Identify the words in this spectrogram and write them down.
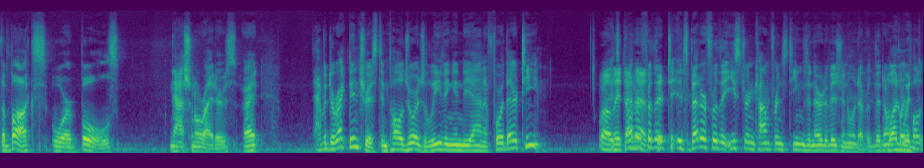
the Bucks or Bulls, national writers, right, have a direct interest in Paul George leaving Indiana for their team. Well, it's they don't better have for their. T- it's better for the Eastern Conference teams in their division or whatever. They don't One play would Paul-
